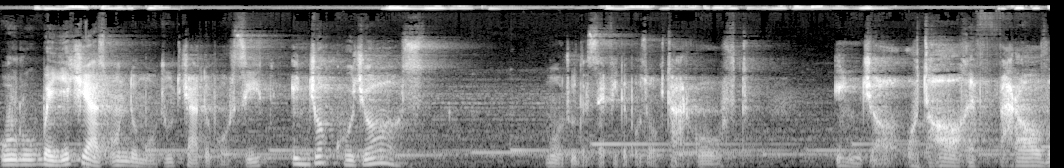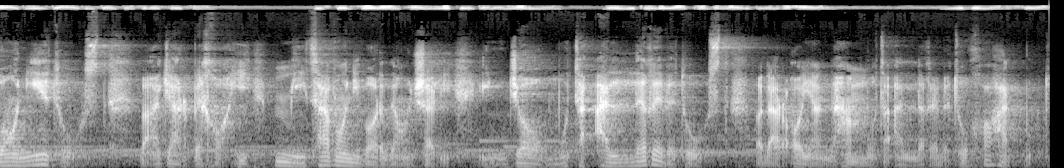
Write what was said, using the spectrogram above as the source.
او رو به یکی از آن دو موجود کرد و پرسید اینجا کجاست؟ موجود سفید بزرگتر گفت اینجا اتاق فراوانی توست و اگر بخواهی می توانی وارد آن شوی. اینجا متعلق به توست و در آینده هم متعلق به تو خواهد بود.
